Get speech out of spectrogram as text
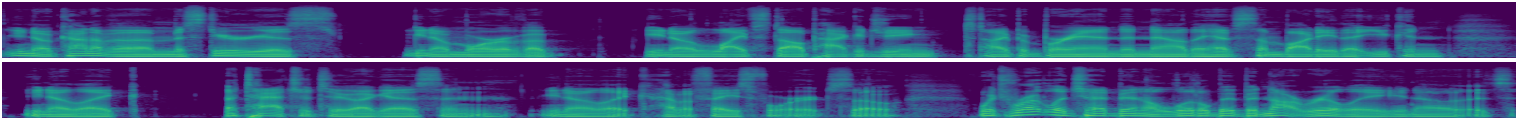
you know kind of a mysterious, you know, more of a you know lifestyle packaging type of brand, and now they have somebody that you can, you know, like attach it to, I guess, and you know, like have a face for it. So, which Rutledge had been a little bit, but not really. You know, it's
